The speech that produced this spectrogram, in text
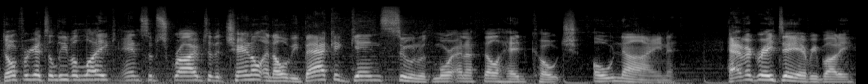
Don't forget to leave a like and subscribe to the channel, and I will be back again soon with more NFL Head Coach 09. Have a great day, everybody.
